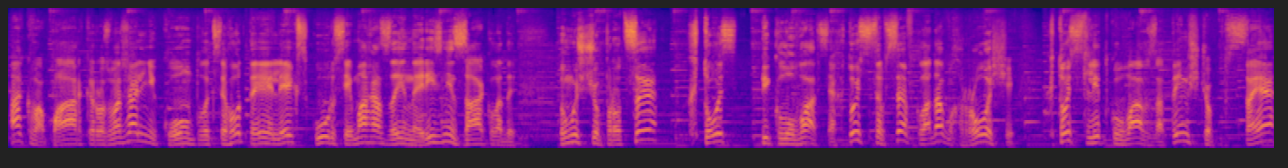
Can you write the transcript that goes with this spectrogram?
Аквапарки, розважальні комплекси, готелі, екскурсії, магазини, різні заклади. Тому що про це хтось піклувався, хтось це все вкладав гроші, хтось слідкував за тим, щоб все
